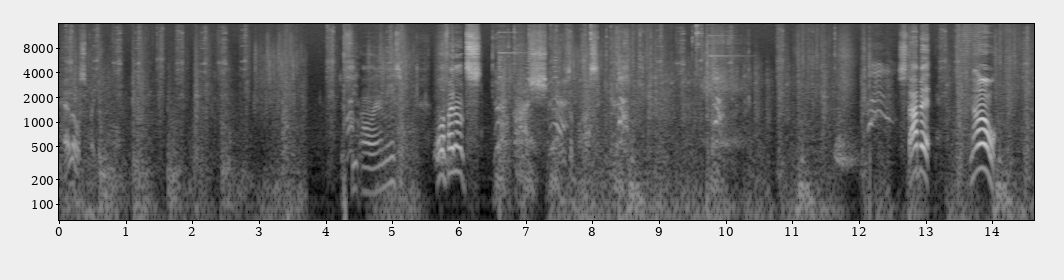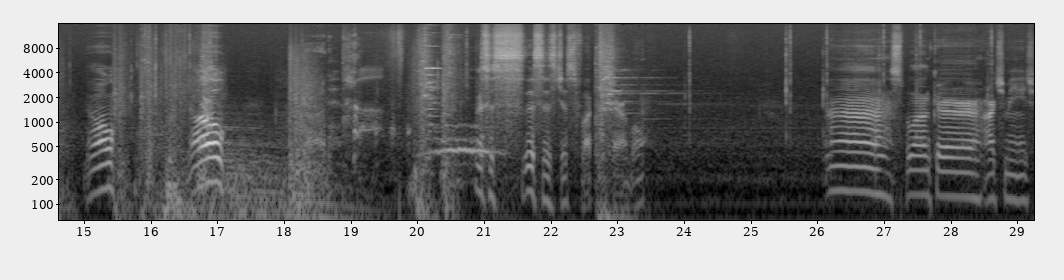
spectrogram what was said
Hello, spiky. Defeat all enemies? Well, if I don't... Ah, oh, shit, there's a boss in here. Stop it! No! No. No! God. This is... This is just fucking terrible. Uh, Spelunker, Archmage.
